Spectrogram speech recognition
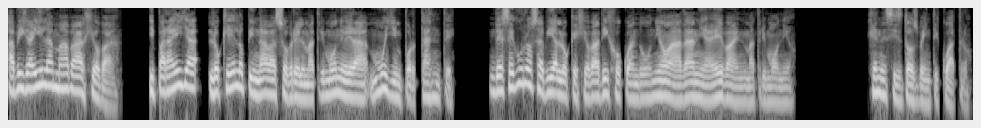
Abigail amaba a Jehová, y para ella lo que él opinaba sobre el matrimonio era muy importante. De seguro sabía lo que Jehová dijo cuando unió a Adán y a Eva en matrimonio. Génesis 2.24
